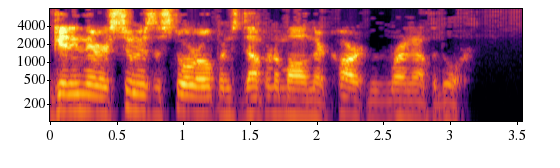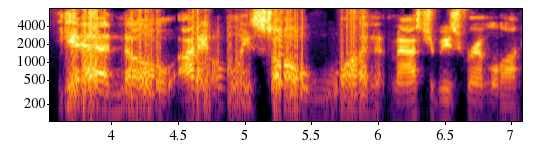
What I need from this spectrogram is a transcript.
getting there as soon as the store opens, dumping them all in their cart and running out the door? Yeah, no, I only saw one Masterpiece Grimlock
